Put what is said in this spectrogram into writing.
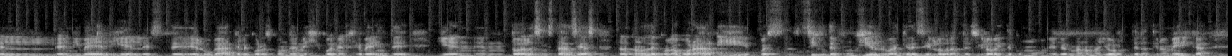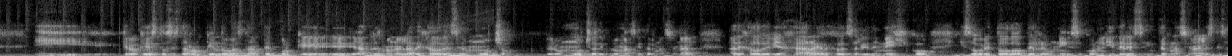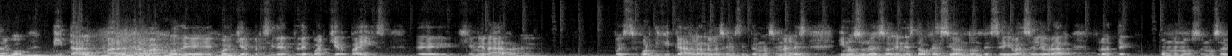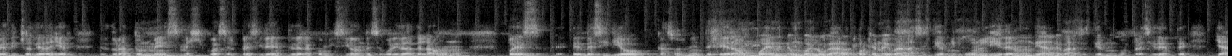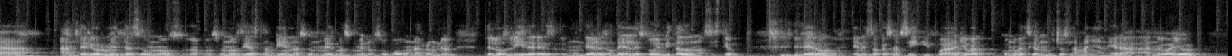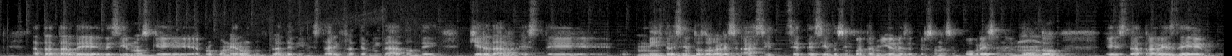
el, nivel y el, este, el lugar que le corresponde a México en el G20 y en, en, todas las instancias, tratando de colaborar y pues sí, de fungir, hay que decirlo, durante el siglo XX como el hermano mayor de Latinoamérica. Y creo que esto se está rompiendo bastante porque eh, Andrés Manuel ha dejado de hacer mucho pero mucha diplomacia internacional, ha dejado de viajar, ha dejado de salir de México y sobre todo de reunirse con líderes internacionales, que es algo vital para el trabajo de cualquier presidente de cualquier país, eh, generar eh, pues fortificar las relaciones internacionales. Y no solo eso, en esta ocasión donde se iba a celebrar durante como nos, nos, habían dicho el día de ayer, durante un mes México es el presidente de la Comisión de Seguridad de la ONU pues eh, decidió casualmente que era un buen, un buen lugar porque no iban a asistir ningún líder mundial, no iban a asistir ningún presidente. Ya anteriormente, hace unos, hace unos días también, hace un mes más o menos, hubo una reunión de los líderes mundiales donde él estuvo invitado, no asistió. Pero en esta ocasión sí, y fue a llevar, como decían muchos, la mañanera a Nueva York a tratar de decirnos que proponer un, plan de bienestar y fraternidad donde quiere dar este 1.300 dólares a 750 millones de personas en pobreza en el mundo este, a través de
